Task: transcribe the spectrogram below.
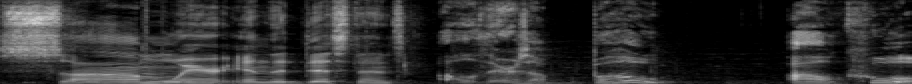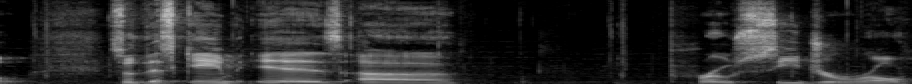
somewhere in the distance, oh, there's a boat. Oh, cool. So this game is uh, procedural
